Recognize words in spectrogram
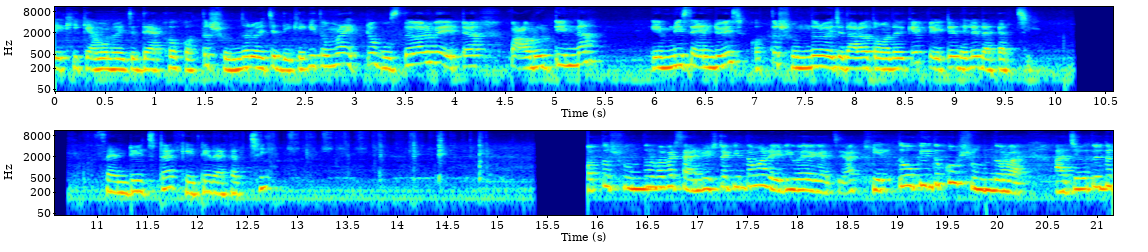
দেখি কেমন হয়েছে। দেখো কত সুন্দর হয়েছে। দেখে কি তোমরা একটু বুঝতে পারবে? এটা পাউরুটির না? এমনি স্যান্ডউইচ। কত সুন্দর হয়েছে। দাঁড়াও তোমাদেরকে পেটে ঢেলে দেখাচ্ছি। স্যান্ডউইচটা কেটে দেখাচ্ছি কত সুন্দরভাবে স্যান্ডউইচটা কিন্তু আমার রেডি হয়ে গেছে। আর খেতেও কিন্তু খুব সুন্দর হয়। আর যেহেতু এতে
